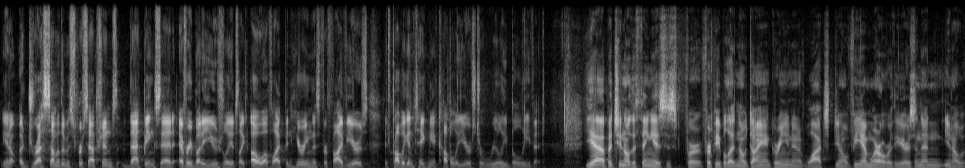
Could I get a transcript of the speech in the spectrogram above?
you know, addressed some of the misperceptions. That being said, everybody usually it's like, oh, well, if I've been hearing this for five years, it's probably going to take me a couple of years to really believe it. Yeah, but you know the thing is, is for for people that know Diane Greene and have watched you know VMware over the years, and then you know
